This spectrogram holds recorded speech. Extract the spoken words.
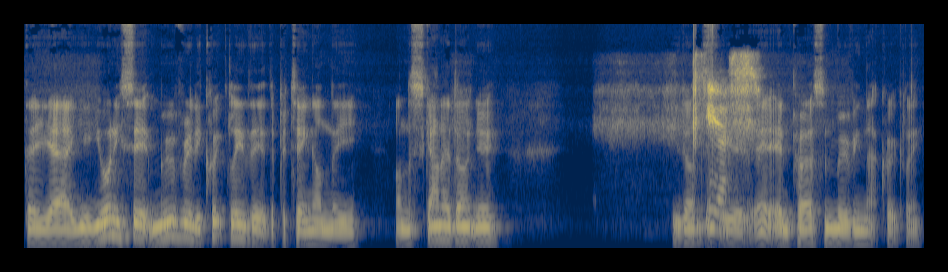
The uh, you, you only see it move really quickly the the P'Ting on the on the scanner, don't you? You don't see yes. it in person moving that quickly.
